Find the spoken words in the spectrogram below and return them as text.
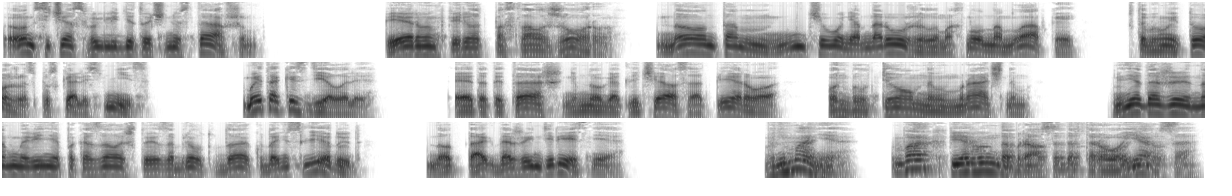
он сейчас выглядит очень уставшим. Первым вперед послал Жору, но он там ничего не обнаружил и махнул нам лапкой, чтобы мы тоже спускались вниз. Мы так и сделали. Этот этаж немного отличался от первого, он был темным и мрачным. Мне даже на мгновение показалось, что я забрел туда, куда не следует, но так даже интереснее. Внимание! Варк первым добрался до второго яруса.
